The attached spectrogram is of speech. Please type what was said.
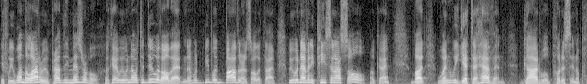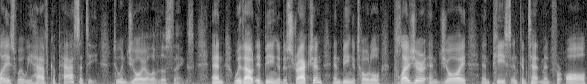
if we won the lottery, we would probably be miserable. Okay, we wouldn't know what to do with all that, and then would people would bothering us all the time. We wouldn't have any peace in our soul. Okay, but when we get to heaven, God will put us in a place where we have capacity to enjoy all of those things, and without it being a distraction and being a total pleasure and joy and peace and contentment for all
